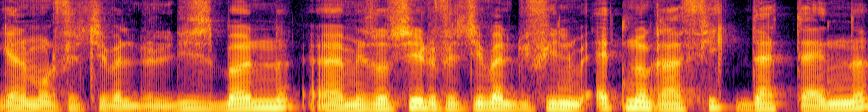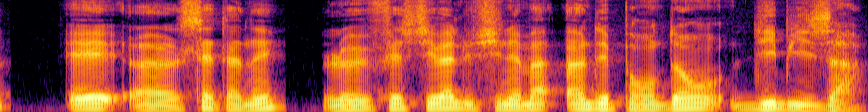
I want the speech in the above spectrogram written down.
également le festival de Lisbonne, euh, mais aussi le festival du film ethnographique d'Athènes, et euh, cette année, le festival du cinéma indépendant d'Ibiza.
